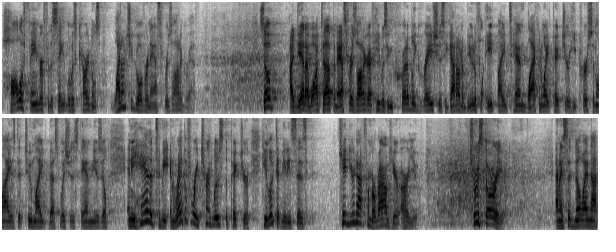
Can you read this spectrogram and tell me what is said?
Hall of Famer for the St. Louis Cardinals. Why don't you go over and ask for his autograph? so I did. I walked up and asked for his autograph. He was incredibly gracious. He got out a beautiful 8 by 10 black and white picture. He personalized it to Mike, best wishes, Stan Musial. And he handed it to me. And right before he turned loose the picture, he looked at me and he says, Kid, you're not from around here, are you? True story. And I said, No, I'm not.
